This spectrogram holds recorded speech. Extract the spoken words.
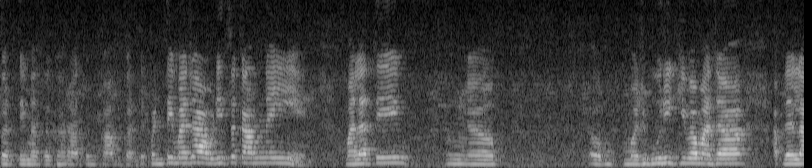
करते माझं घरातून काम करते पण ते माझ्या आवडीचं काम नाही आहे मला ते मजबुरी किंवा माझ्या आपल्याला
